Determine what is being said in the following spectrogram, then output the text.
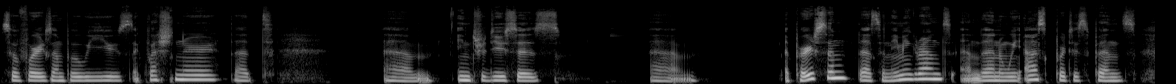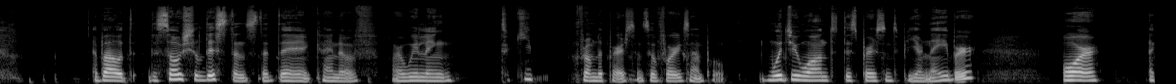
So, for example, we use a questionnaire that um, introduces um, a person that's an immigrant, and then we ask participants about the social distance that they kind of are willing to keep from the person. So, for example, would you want this person to be your neighbor or a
